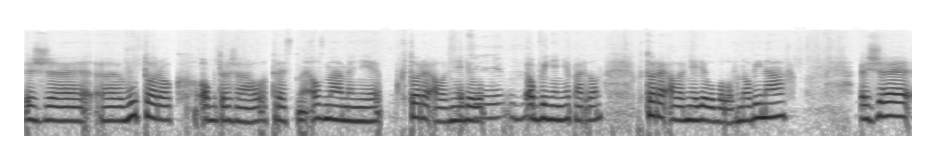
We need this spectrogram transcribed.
že v útorok obdržal trestné oznámenie, ktoré ale v nedelu, obvinenie, mhm. obvinenie pardon, ktoré ale v nedelu bolo v novinách, že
